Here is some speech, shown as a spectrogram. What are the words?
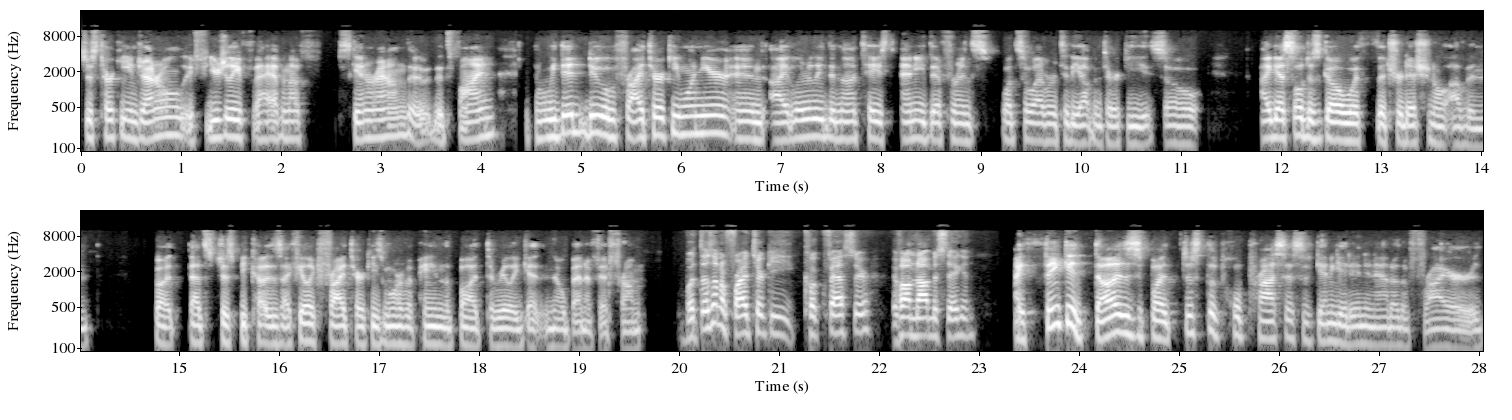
just turkey in general. If usually if I have enough skin around, uh, that's fine. We did do a fried turkey one year, and I literally did not taste any difference whatsoever to the oven turkey. So I guess I'll just go with the traditional oven. But that's just because I feel like fried turkey is more of a pain in the butt to really get no benefit from. But doesn't a fried turkey cook faster, if I'm not mistaken? I think it does, but just the whole process of getting it in and out of the fryer,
